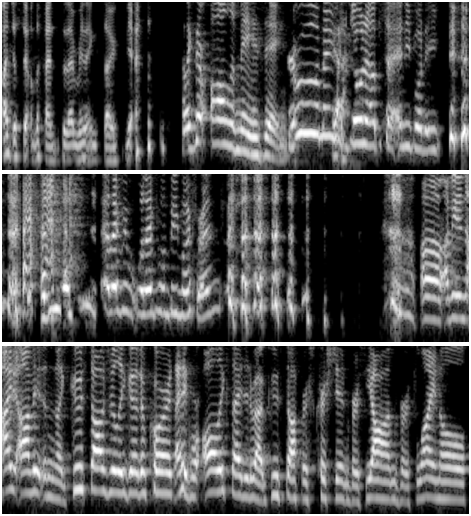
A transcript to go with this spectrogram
I just sit on the fence with everything. So yeah. Like they're all amazing. They're all amazing. Yeah. Don't want to upset anybody. everyone, will everyone be my friend? Uh, I mean, I obviously like Gustav's really good, of course. I think we're all excited about Gustav versus Christian versus Jan versus Lionel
